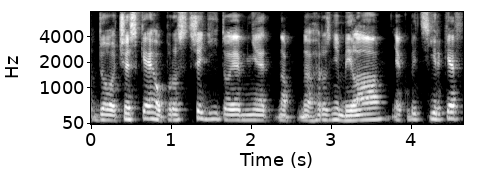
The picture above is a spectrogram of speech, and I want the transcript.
do českého prostředí, to je mě hrozně milá jakoby církev,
